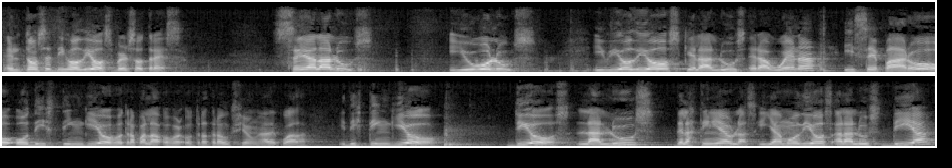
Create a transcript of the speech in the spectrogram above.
Entonces dijo Dios, verso 3, sea la luz, y hubo luz. Y vio Dios que la luz era buena y separó o distinguió, otra, palabra, otra traducción adecuada, y distinguió Dios la luz de las tinieblas y llamó Dios a la luz día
